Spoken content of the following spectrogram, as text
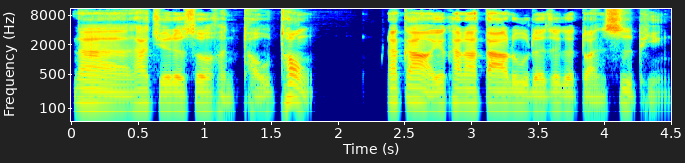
那他觉得说很头痛。那刚好又看到大陆的这个短视频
